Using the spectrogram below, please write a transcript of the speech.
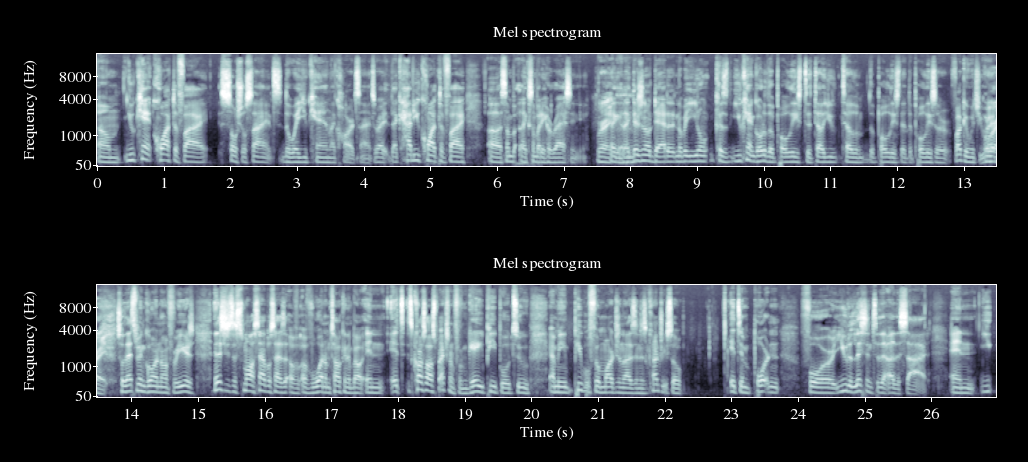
um, you can't quantify social science the way you can like hard science, right? Like how do you quantify uh, somebody like somebody harassing you? Right. Like, Mhm. like there's no data. Nobody you don't because you can't go to the police to tell you tell them the police that the police are fucking with you, right? Right. So that's been going on for years. And this is just a small sample size of, of what I'm talking about, and it's it's across all spectrum from gay people to I mean people feel marginalized in this country, so it's important for you to listen to the other side and you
